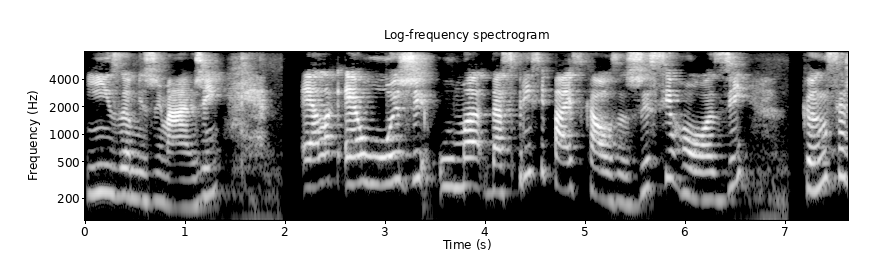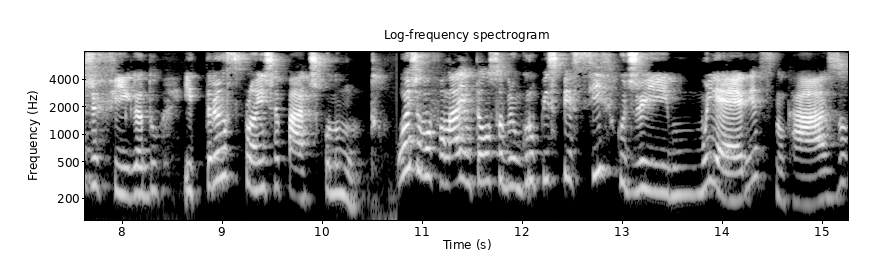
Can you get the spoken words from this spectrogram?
em exames de imagem. Ela é hoje uma das principais causas de cirrose câncer de fígado e transplante hepático no mundo. Hoje eu vou falar então sobre um grupo específico de mulheres, no caso,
